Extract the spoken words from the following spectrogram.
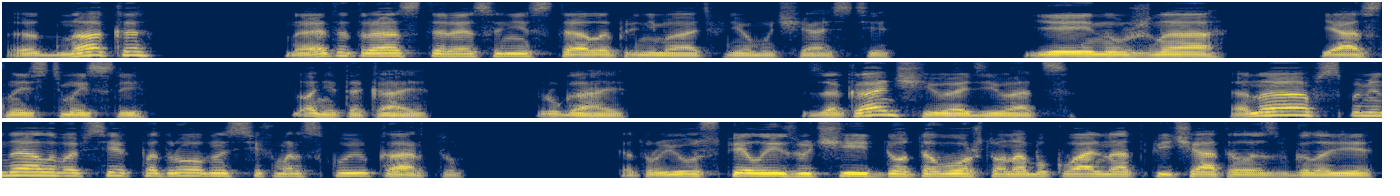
Однако на этот раз Тереса не стала принимать в нем участие. Ей нужна ясность мысли, но не такая, другая. Заканчивая одеваться, она вспоминала во всех подробностях морскую карту, которую успела изучить до того, что она буквально отпечаталась в голове.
